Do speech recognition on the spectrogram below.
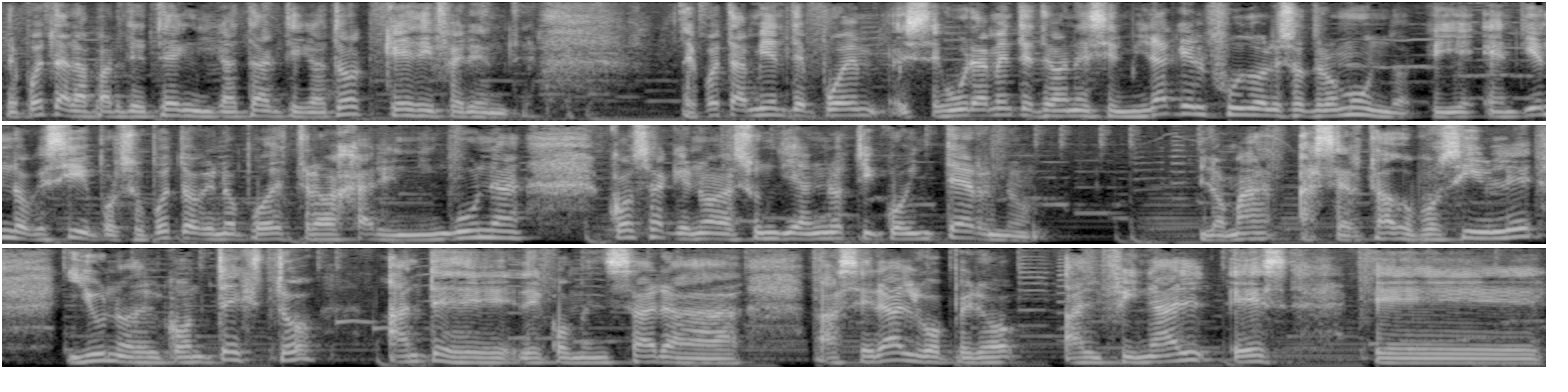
Después está la parte técnica, táctica, todo, que es diferente. Después también te pueden, seguramente te van a decir, mirá que el fútbol es otro mundo. Y entiendo que sí, por supuesto que no podés trabajar en ninguna cosa que no hagas un diagnóstico interno lo más acertado posible y uno del contexto antes de, comenzar a, a hacer algo, pero al final es... eh,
